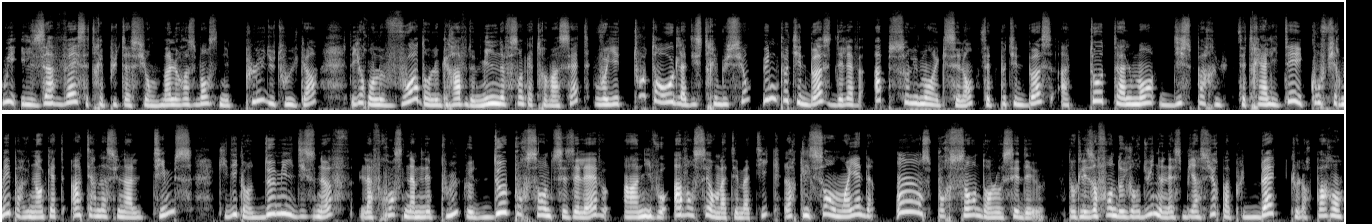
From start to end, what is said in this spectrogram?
Oui, ils avaient cette réputation. Malheureusement, ce n'est plus du tout le cas. D'ailleurs, on le voit dans le graphe de 1987. Vous voyez tout en haut de la distribution une petite bosse d'élèves absolument excellents. Cette petite bosse a totalement disparu. Cette réalité est confirmée par une enquête internationale Teams qui dit qu'en 2019, la France n'amenait plus que 2% de ses élèves à un niveau avancé en mathématiques alors qu'ils sont en moyenne 11% dans l'OCDE. Donc les enfants d'aujourd'hui ne naissent bien sûr pas plus bêtes que leurs parents.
